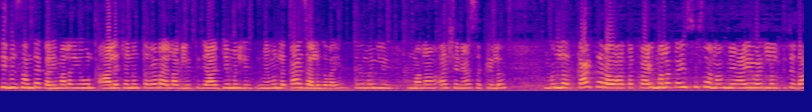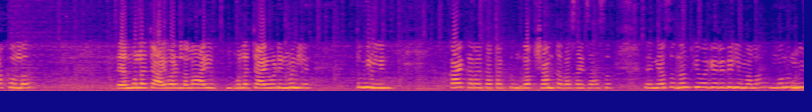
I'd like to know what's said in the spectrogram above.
तिने संध्याकाळी मला येऊन आल्याच्यानंतर रडायला लागली. तिची आजी म्हणली मी म्हणलं काय झालं ग बाई? ती म्हणली मला आशेने असं केलं. म्हणलं काय करावं आता? काय? मला काही सुचना. मी आई वडिलाला तिच्या दाखवलं. त्या मुलाच्या आई वडिलाला आई मुलाच्या आई वडील म्हणले तुम्ही काय करायचं आता? गप शांत बसायचं असं. त्यांनी असं धमकी वगैरे दिली मला. म्हणून मी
